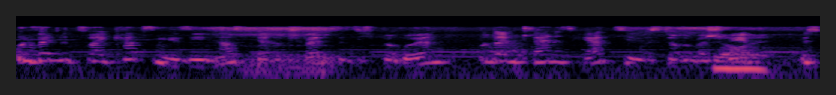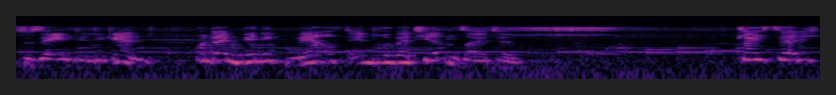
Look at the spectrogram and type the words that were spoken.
Und wenn du zwei Katzen gesehen hast, deren Schwänze sich berühren und ein kleines Herzchen, das darüber schwebt, bist du sehr intelligent und ein wenig mehr auf der introvertierten Seite. Gleichzeitig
